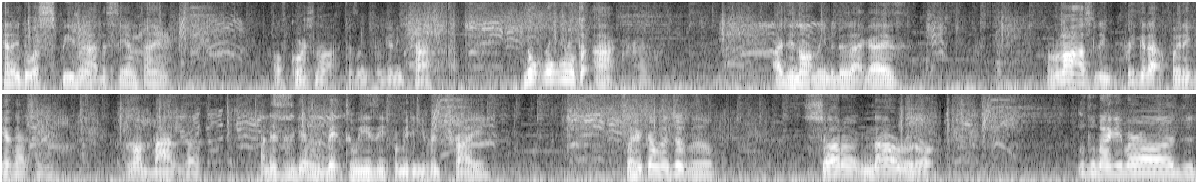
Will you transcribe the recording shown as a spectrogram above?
Can I do a speed run at the same time? Of course not, because I'm, I'm getting trashed. No, roll, roll, to, ah, crap. I did not mean to do that, guys. I'm not actually pretty good at fighting games, actually. I'm not bad them. And this is game is a bit too easy for me to even try. So here comes the jutsu. Shadow Naruto. Uzumaki Barrage.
